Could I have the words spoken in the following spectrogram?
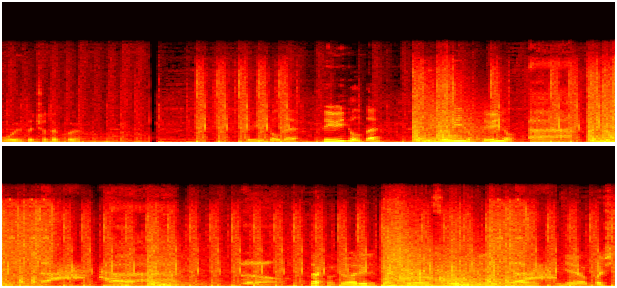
Ой, это что такое? Ты видел, да? Ты видел, да? Ты видел, ты видел? Так, вы говорили, что звук, я не знаю, я почти,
